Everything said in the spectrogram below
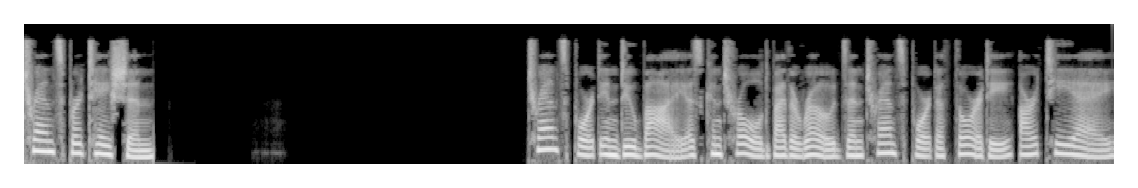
Transportation Transport in Dubai is controlled by the Roads and Transport Authority (RTA),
